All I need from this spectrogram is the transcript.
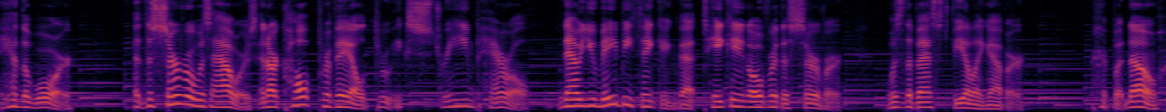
and the war. Uh, The server was ours, and our cult prevailed through extreme peril. Now, you may be thinking that taking over the server was the best feeling ever. But no,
